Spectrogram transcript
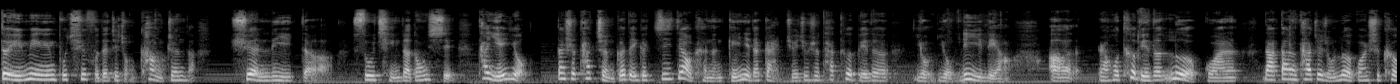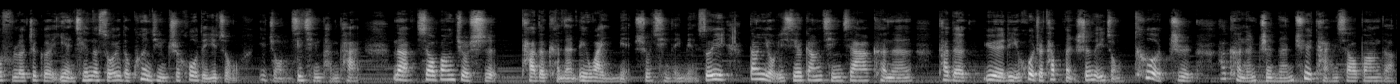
对于命运不屈服的这种抗争的，绚丽的抒情的东西，它也有。但是它整个的一个基调，可能给你的感觉就是它特别的有有力量，呃，然后特别的乐观。那当然，他这种乐观是克服了这个眼前的所有的困境之后的一种一种激情澎湃。那肖邦就是他的可能另外一面，抒情的一面。所以，当有一些钢琴家可能他的阅历或者他本身的一种特质，他可能只能去弹肖邦的，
